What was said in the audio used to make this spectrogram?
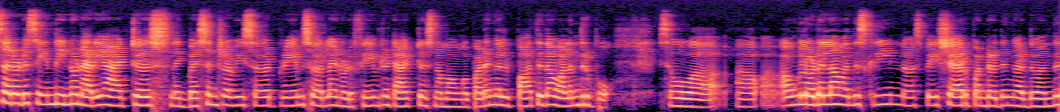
சாரோட சேர்ந்து இன்னும் நிறைய actors like Besant Ravi sir Prem சார்லாம் என்னோட ஃபேவரட் ஆக்டர்ஸ் நம்ம அவங்க படங்கள் பார்த்து தான் வளர்ந்துருப்போம். ஸோ uh, uh, அவங்களோடலாம் வந்து ஸ்க்ரீன் ஸ்பேஸ் uh, ஷேர் பண்ணுறதுங்கிறது வந்து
